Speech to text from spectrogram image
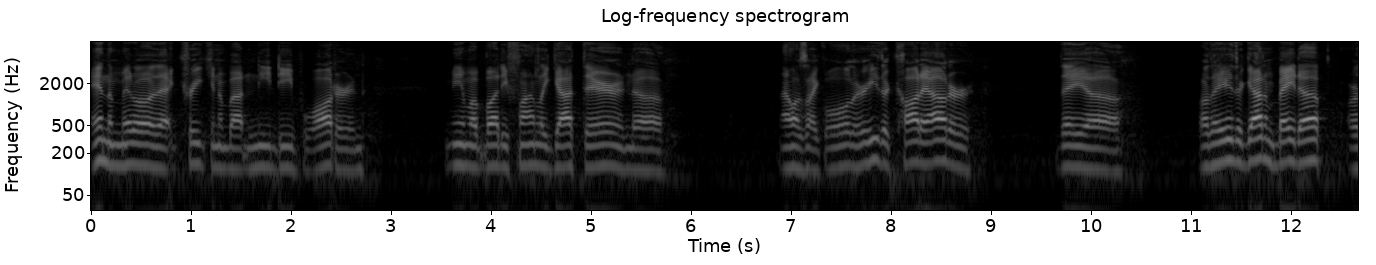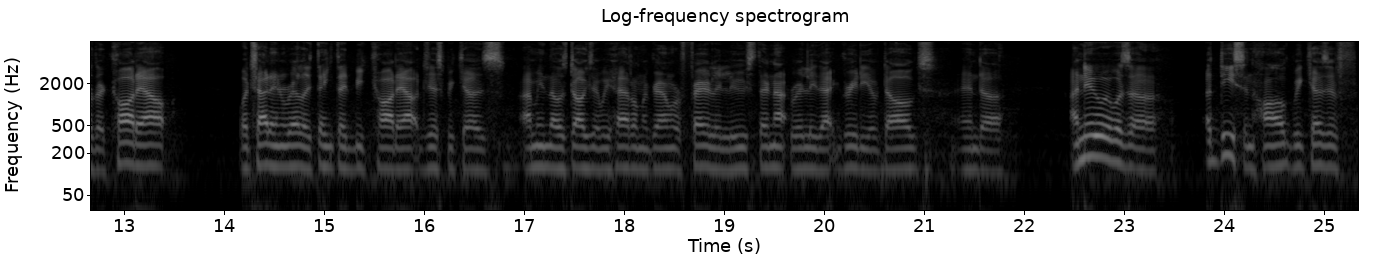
in the middle of that creek in about knee deep water. And me and my buddy finally got there, and uh, I was like, well, they're either caught out or they uh, or they either got him bayed up or they're caught out which I didn't really think they'd be caught out just because I mean those dogs that we had on the ground were fairly loose. They're not really that greedy of dogs, and uh, I knew it was a a decent hog because if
